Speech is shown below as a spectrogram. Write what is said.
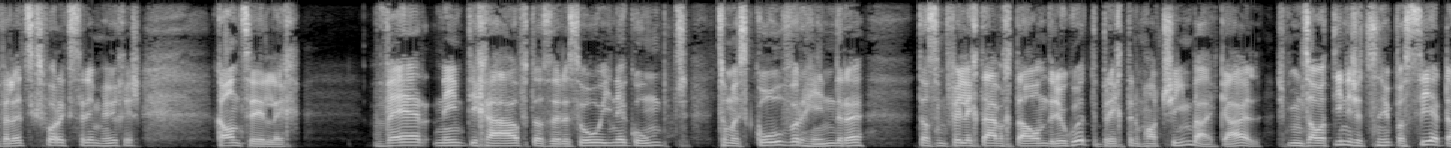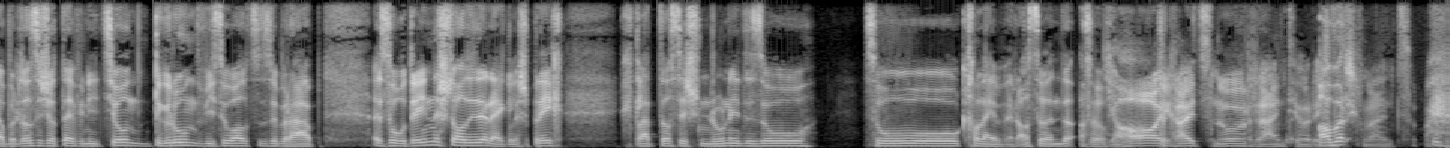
Verletzungsgefahr extrem hoch ist. Ganz ehrlich, wer nimmt dich auf, dass er so reingummt, um ein Goal zu verhindern, dass man vielleicht einfach der andere, ja gut, der bricht er im hat Schienbein, geil. Beim Sabatini ist jetzt nicht passiert, aber das ist ja die Definition, der Grund, wieso als es überhaupt so drinnen steht in der Regel. Sprich, ich glaube, das ist schon nicht so so clever. Also, wenn also, Ja, ich habe jetzt nur rein theoretisch Aber- gemeint.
